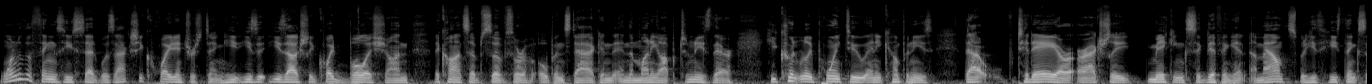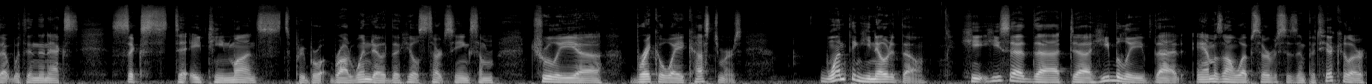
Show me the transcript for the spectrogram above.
one of the things he said was actually quite interesting. He, he's, he's actually quite bullish on the concepts of sort of OpenStack and, and the money opportunities there. He couldn't really point to any companies that today are, are actually making significant amounts, but he, he thinks that within the next six to 18 months, it's a pretty broad window, that he'll start seeing some truly uh, breakaway customers. One thing he noted, though, he, he said that uh, he believed that Amazon Web Services in particular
